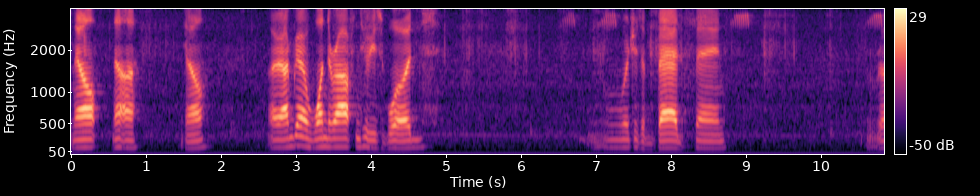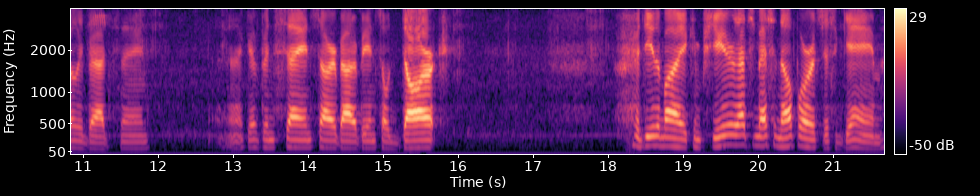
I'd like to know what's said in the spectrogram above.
No, uh-uh. No. Right, I'm gonna wander off into these woods. Which is a bad thing. Really bad thing. Like I've been saying, sorry about it being so dark. It's either my computer that's messing up or it's just a game.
